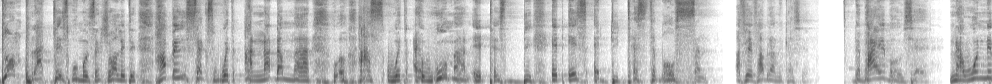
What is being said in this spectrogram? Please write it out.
Don't practice homosexuality. Having sex with another man as with a woman, it is it is a detestable sin. The Bible said, "Na wone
